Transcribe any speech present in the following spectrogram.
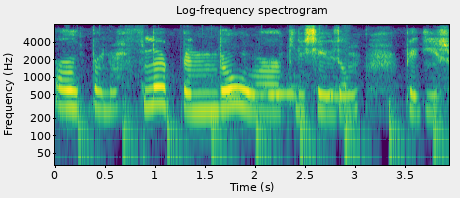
open a flipping door? Please say you don't. Piggy's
